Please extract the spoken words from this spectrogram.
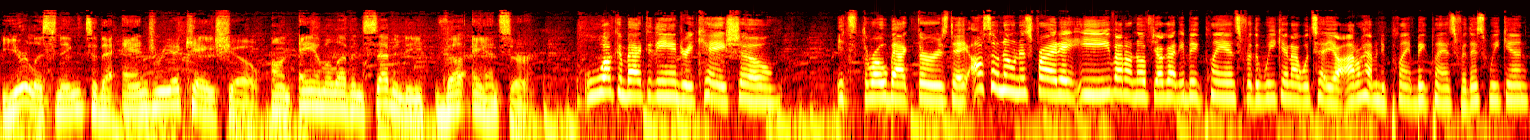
You're listening to The Andrea Kaye Show on AM 1170, The Answer. Welcome back to The Andrea Kaye Show. It's Throwback Thursday, also known as Friday Eve. I don't know if y'all got any big plans for the weekend. I will tell y'all, I don't have any plan- big plans for this weekend,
